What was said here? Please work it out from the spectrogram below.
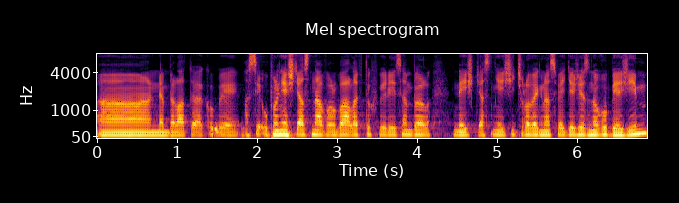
A nebyla to jakoby asi úplně šťastná volba, ale v tu chvíli jsem byl nejšťastnější člověk na světě, že znovu běžím.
